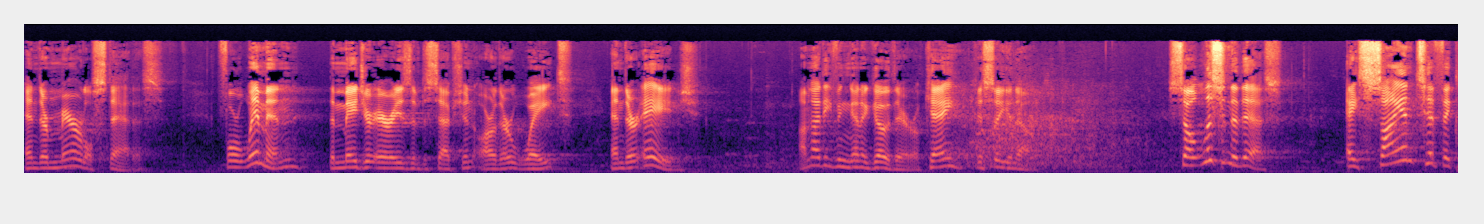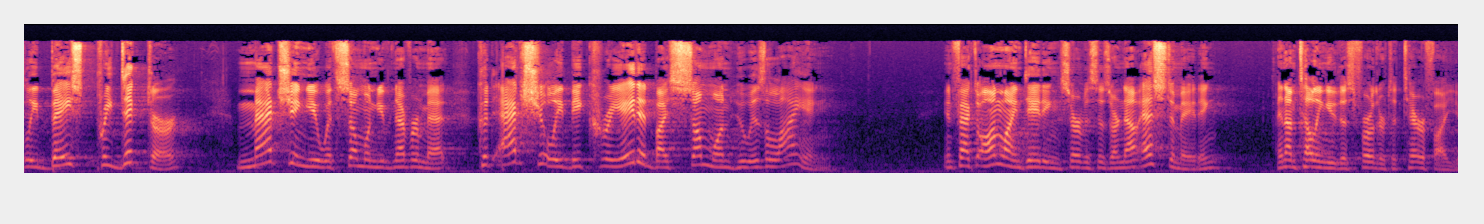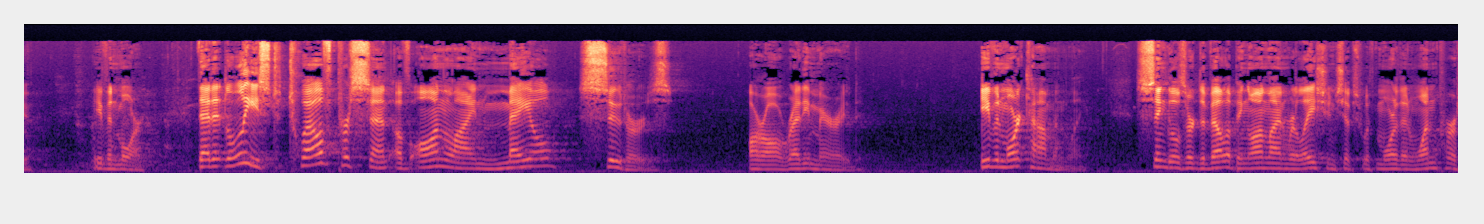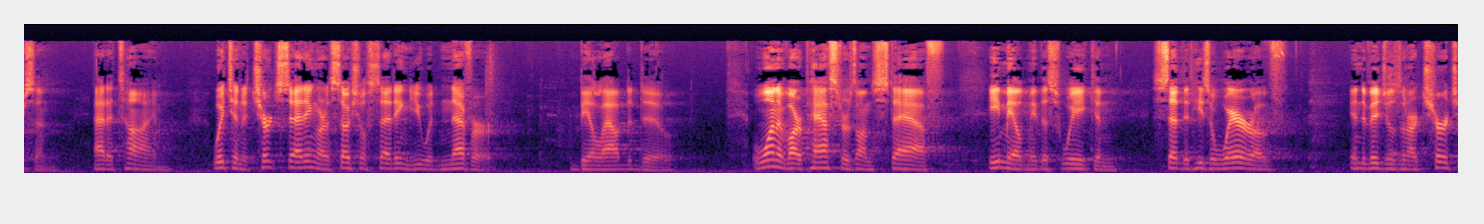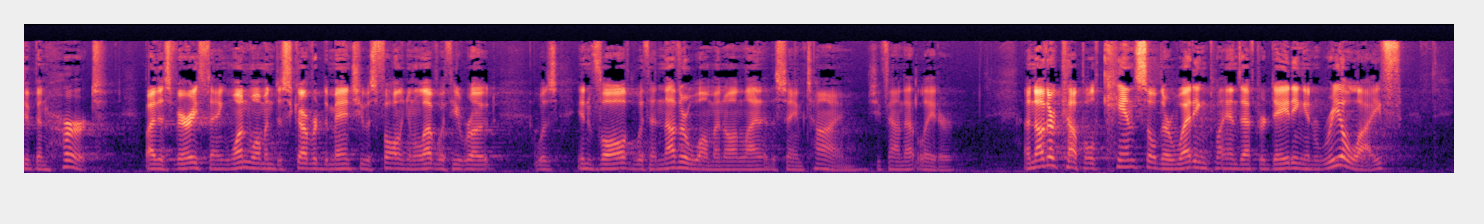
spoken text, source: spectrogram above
and their marital status. For women, the major areas of deception are their weight and their age. I'm not even going to go there, okay? Just so you know. So listen to this a scientifically based predictor matching you with someone you've never met could actually be created by someone who is lying. In fact, online dating services are now estimating and I'm telling you this further to terrify you even more, that at least 12% of online male suitors are already married. Even more commonly, singles are developing online relationships with more than one person at a time, which in a church setting or a social setting you would never be allowed to do. One of our pastors on staff emailed me this week and said that he's aware of individuals in our church who've been hurt by this very thing. One woman discovered the man she was falling in love with, he wrote, was involved with another woman online at the same time. She found out later. Another couple canceled their wedding plans after dating in real life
